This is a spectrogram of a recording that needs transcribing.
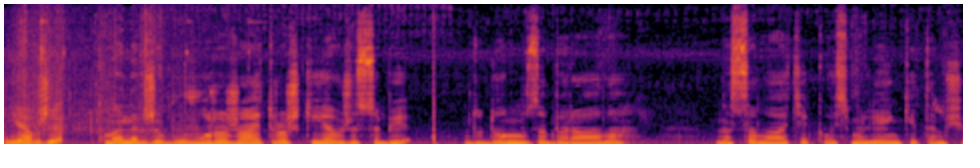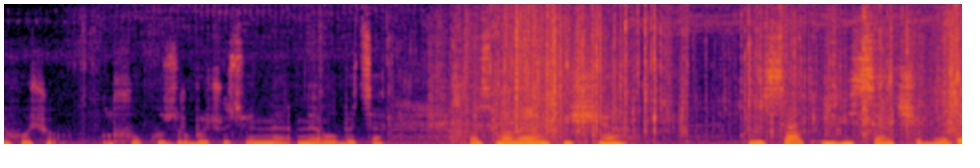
Я вже, у мене вже був урожай, трошки я вже собі додому забирала на салатик. Ось маленький, там ще хочу фокус зробити, щось він не, не робиться. Ось маленький ще. Висять і висять ще буде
